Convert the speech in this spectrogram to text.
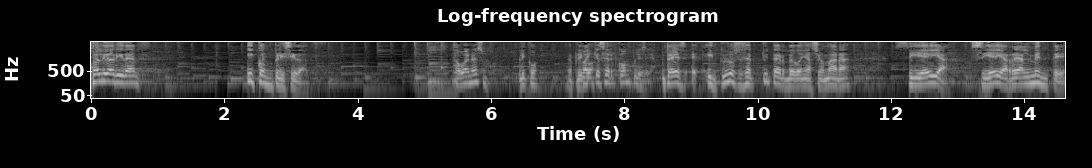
solidaridad y complicidad. Está bueno eso. ¿Me explico? No hay que ser cómplice. Entonces, eh, incluso ese Twitter de doña Xiomara, si ella, si ella realmente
